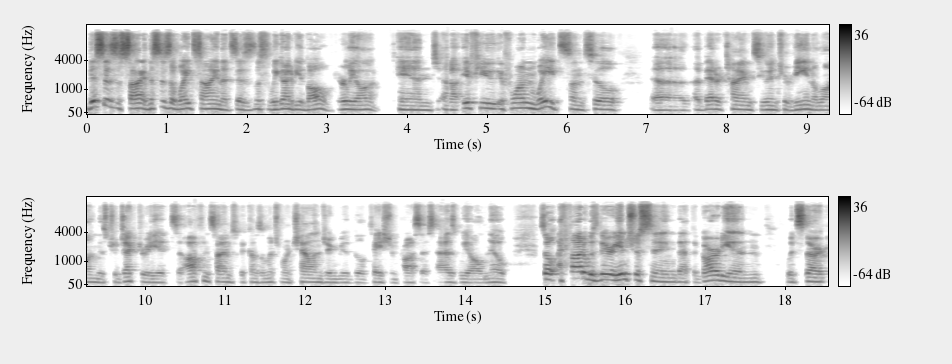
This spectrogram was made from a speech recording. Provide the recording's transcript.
this is a sign this is a white sign that says listen we got to be involved early on and uh, if you if one waits until uh, a better time to intervene along this trajectory, it oftentimes becomes a much more challenging rehabilitation process, as we all know. So I thought it was very interesting that the Guardian would start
